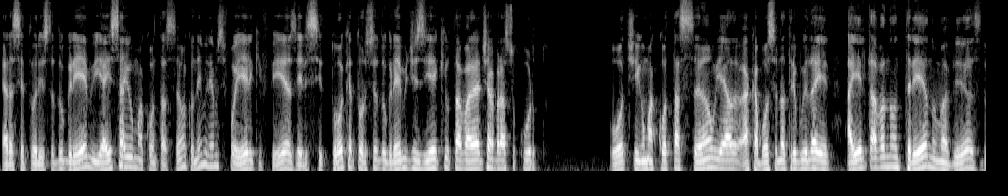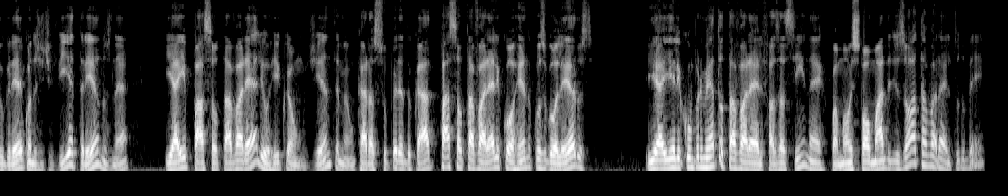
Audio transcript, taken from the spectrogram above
era setorista do Grêmio. E aí saiu uma contação, que eu nem me lembro se foi ele que fez. Ele citou que a torcida do Grêmio dizia que o Tavarelli tinha braço curto. Ou tinha uma cotação e ela acabou sendo atribuída a ele. Aí ele estava num treino uma vez do Grêmio, quando a gente via treinos, né? E aí passa o Tavarelli, o Rico é um gentleman, um cara super educado, passa o Tavarelli correndo com os goleiros, e aí ele cumprimenta o Tavarelli, faz assim, né, com a mão espalmada e diz, ó Tavarelli, tudo bem?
